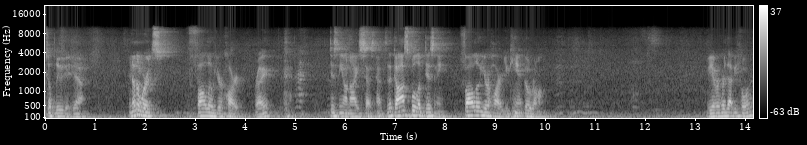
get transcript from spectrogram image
deluded. deluded, yeah. In other words, follow your heart, right? Disney on Ice says that. The gospel of Disney. Follow your heart. You can't go wrong. Have you ever heard that before?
